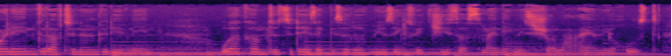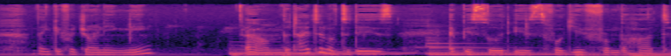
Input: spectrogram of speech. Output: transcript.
morning, good afternoon, good evening. Welcome to today's episode of Musings with Jesus. My name is Shola. I am your host. Thank you for joining me. Um, the title of today's episode is Forgive from the Heart.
